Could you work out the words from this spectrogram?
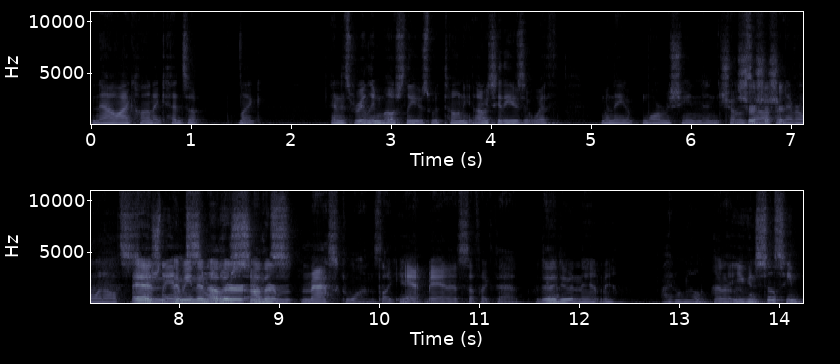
now iconic heads up like, and it's really mostly used with Tony. Obviously, they use it with when the War Machine and shows Sure, up sure, sure. and everyone else. And Especially I mean, similar other suits. other masked ones like Ant Man and stuff like that. Do they do it in Ant Man? I don't know. don't know. You can still see.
